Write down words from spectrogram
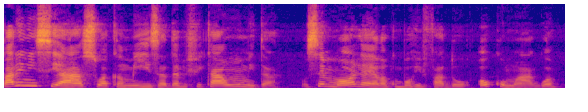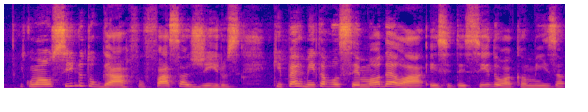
Para iniciar, a sua camisa deve ficar úmida. Você molha ela com borrifador ou com água e com auxílio do garfo faça giros que permita você modelar esse tecido ou a camisa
